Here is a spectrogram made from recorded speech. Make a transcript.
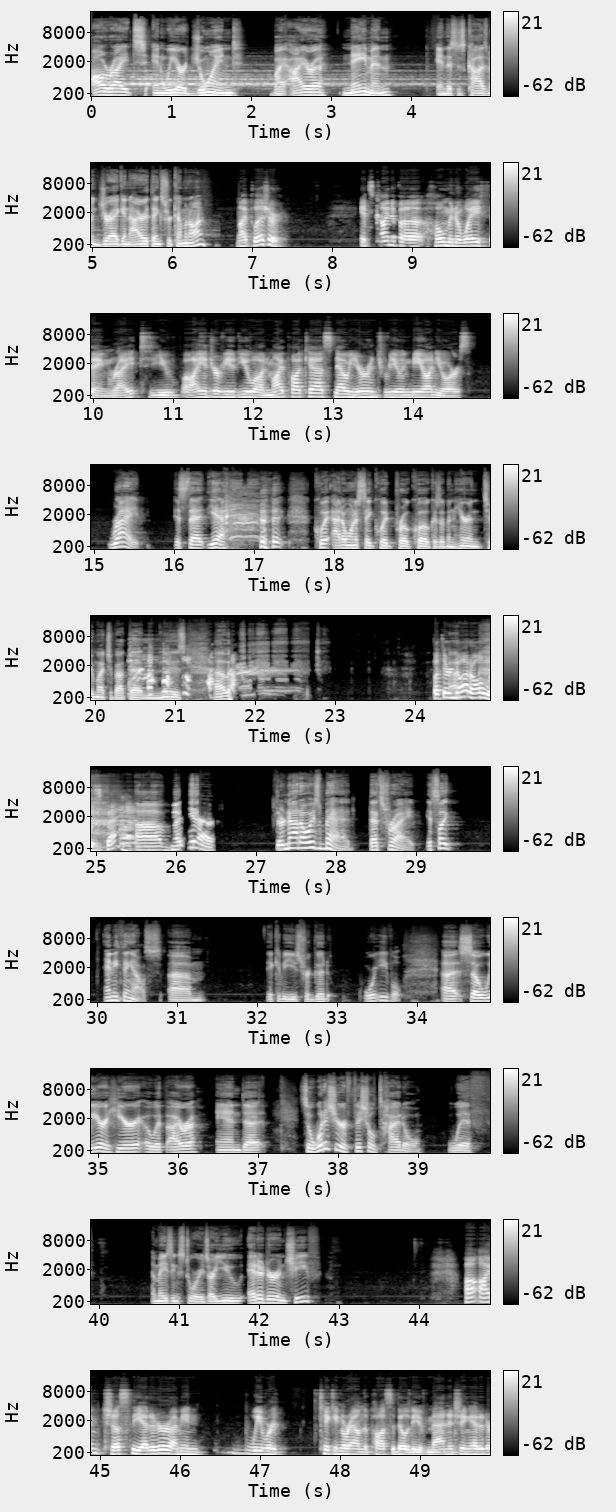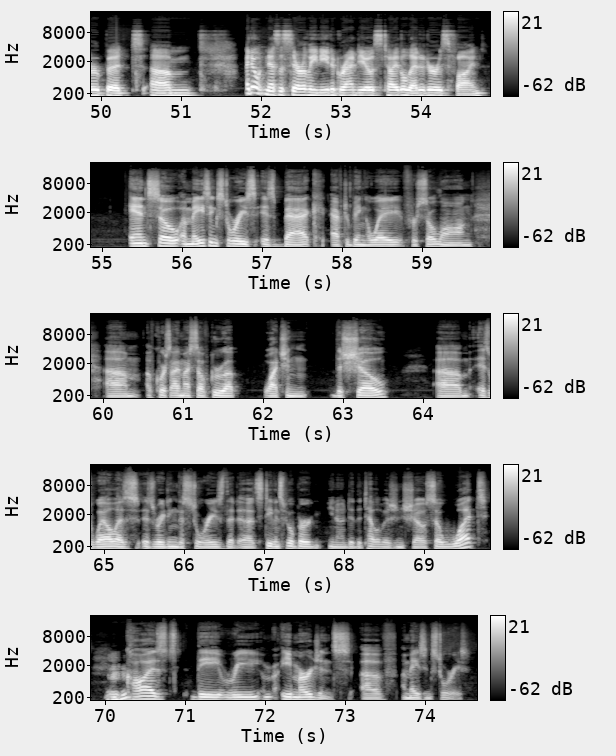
All right, and we are joined by Ira Nayman, and this is Cosmic Dragon. Ira, thanks for coming on. My pleasure. It's kind of a home and away thing, right? You, I interviewed you on my podcast. Now you're interviewing me on yours. Right. It's that, yeah. quit. I don't want to say quid pro quo because I've been hearing too much about that in the news. Uh, but they're not always bad. Uh, but yeah, they're not always bad. That's right. It's like anything else. Um, it can be used for good or evil. Uh, so we are here with Ira, and uh, so what is your official title with Amazing Stories? Are you editor in chief? Uh, I'm just the editor. I mean, we were kicking around the possibility of managing editor, but um, I don't necessarily need a grandiose title. Editor is fine. And so Amazing Stories is back after being away for so long. Um, of course, I myself grew up watching the show um, as well as as reading the stories that uh, Steven Spielberg, you know, did the television show. So, what mm-hmm. caused the re-emergence of Amazing Stories?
